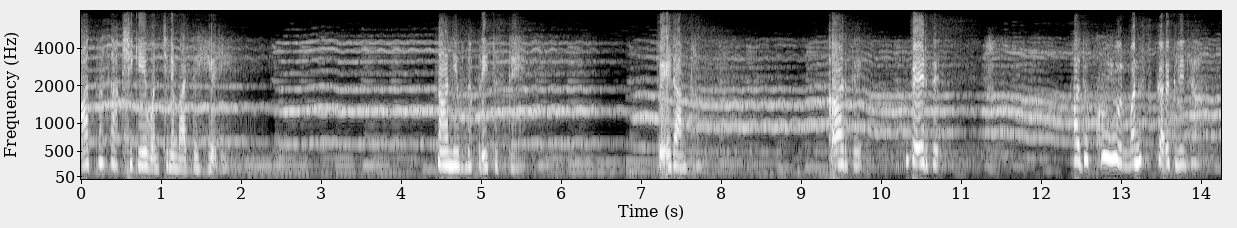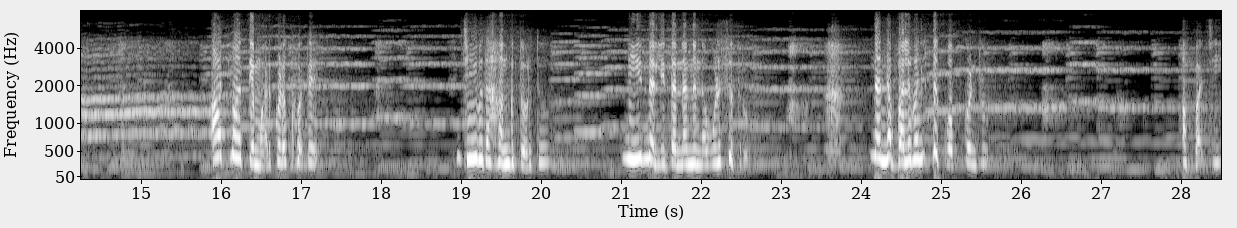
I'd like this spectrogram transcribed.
ಆತ್ಮಸಾಕ್ಷಿಗೆ ವಂಚನೆ ಮಾಡಿದೆ ಹೇಳಿ. ನಾನು ಇವನ್ನ ಪ್ರೀತಿಸ್ದೆ. ಬೇಡ ಅಂದ್ರು. ಕಾಡ್ದೆ, ಬೇಡ್ದೆ. ಅದಕ್ಕೂ ಇವ್ರ ಮನಸ್ಸು ಕರಗಲಿಲ್ಲ. ಆತ್ಮಹತ್ಯೆ ಮಾಡ್ಕೊಳಕ್ ಹೋದೆ. ಜೀವದ ಹಂಗು ತೋರ್ತು ನೀರಿನಲ್ಲಿದ್ದ ನನ್ನನ್ನ ಉಳಿಸಿದ್ರು. ನನ್ನ ಬಲವಂತ ಒಪ್ಕೊಂಡ್ರು. ಅಪ್ಪಾಜಿ,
